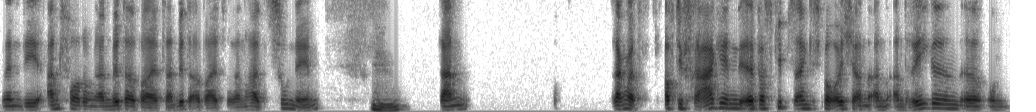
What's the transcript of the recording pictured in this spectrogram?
wenn die Anforderungen an Mitarbeiter, Mitarbeiterinnen halt zunehmen, mhm. dann sagen wir, auf die Frage, äh, was gibt es eigentlich bei euch an, an, an Regeln äh, und,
